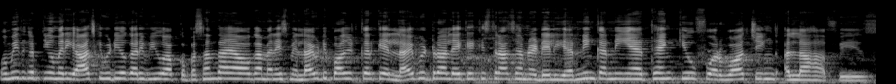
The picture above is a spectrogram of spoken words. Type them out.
उम्मीद करती हूँ मेरी आज की वीडियो का रिव्यू आपको पसंद आया होगा। मैंने इसमें लाइव डिपॉजिट करके लाइव विड्रॉ लेके किस तरह से हमने डेली अर्निंग करनी है। थैंक यू फॉर वॉचिंग अल्लाह हाफिज़।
